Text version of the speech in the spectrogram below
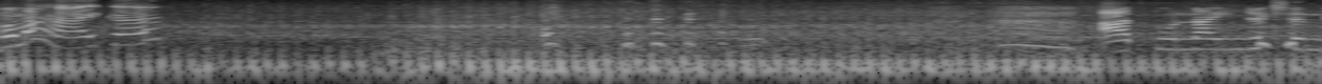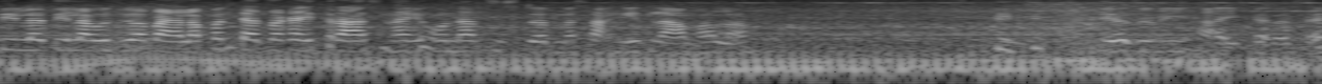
मम्मा हाय कर आज पुन्हा इंजेक्शन दिलं तिला उजव्या पायाला पण त्याचा काही त्रास नाही होणार सिस्टरनं सांगितलं आम्हाला. ती अजूनही हाय करत आहे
